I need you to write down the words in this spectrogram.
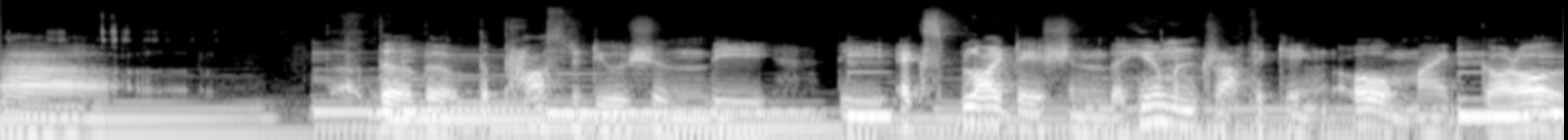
Uh, the, the the prostitution, the the exploitation, the human trafficking. Oh my God! All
